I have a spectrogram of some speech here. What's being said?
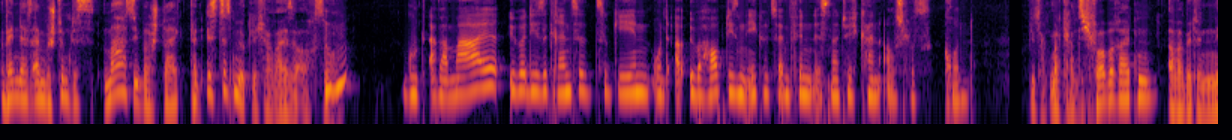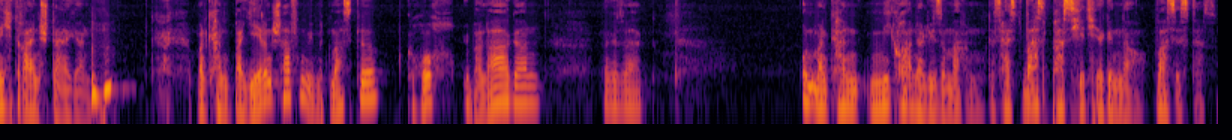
Wenn das ein bestimmtes Maß übersteigt, dann ist das möglicherweise auch so. Gut, aber mal über diese Grenze zu gehen und überhaupt diesen Ekel zu empfinden, ist natürlich kein Ausschlussgrund. Wie gesagt, man kann sich vorbereiten, aber bitte nicht reinsteigern. Man kann Barrieren schaffen, wie mit Maske, Geruch, überlagern, wie gesagt. Und man kann Mikroanalyse machen. Das heißt, was passiert hier genau? Was ist das?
